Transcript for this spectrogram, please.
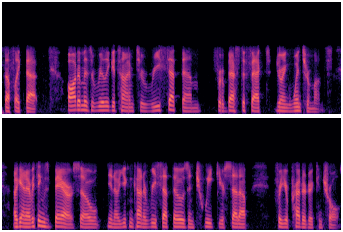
stuff like that. Autumn is a really good time to reset them for best effect during winter months again, everything's bare, so you know you can kind of reset those and tweak your setup for your predator controls.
